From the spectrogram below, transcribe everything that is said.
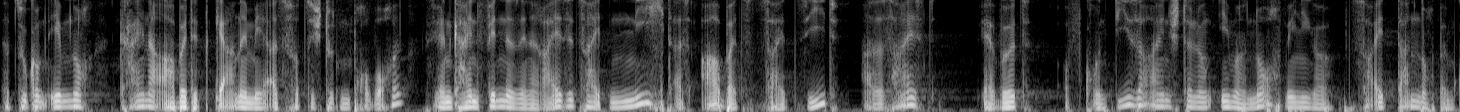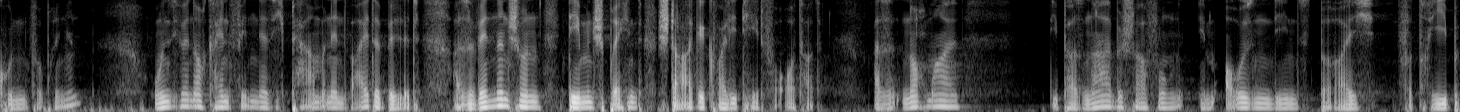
Dazu kommt eben noch, keiner arbeitet gerne mehr als 40 Stunden pro Woche. Sie werden keinen finden, der seine Reisezeit nicht als Arbeitszeit sieht. Also das heißt, er wird aufgrund dieser Einstellung immer noch weniger Zeit dann noch beim Kunden verbringen. Und Sie werden auch keinen finden, der sich permanent weiterbildet. Also wenn dann schon dementsprechend starke Qualität vor Ort hat. Also nochmal, die Personalbeschaffung im Außendienstbereich Vertrieb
